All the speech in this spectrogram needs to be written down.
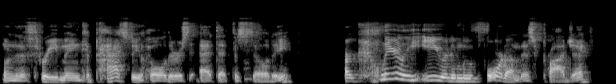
one of the three main capacity holders at that facility, are clearly eager to move forward on this project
